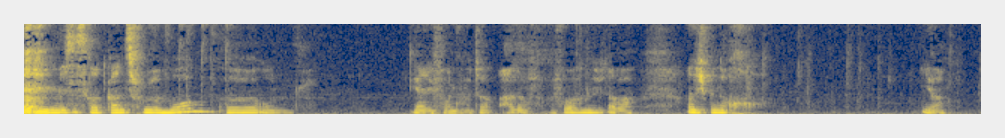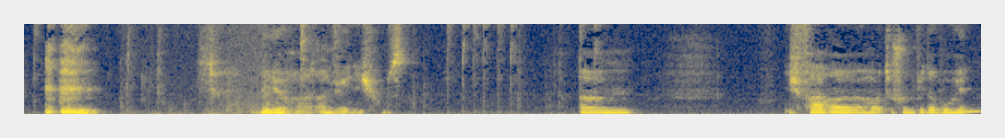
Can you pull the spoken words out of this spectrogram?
es ist gerade ganz früh am Morgen äh, und ja, die Folge wird halt auch früh veröffentlicht, aber und ich bin noch ja wie ihr hört, ein wenig husten. Ähm, ich fahre heute schon wieder wohin,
